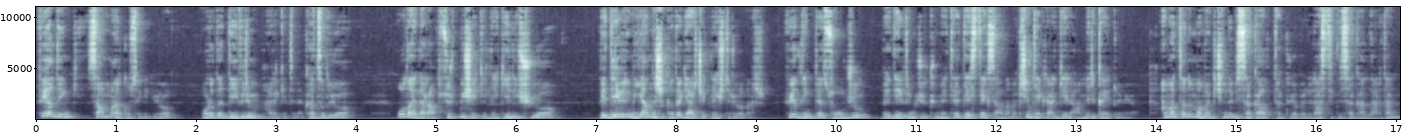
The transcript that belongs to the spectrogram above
Fielding San Marcos'a gidiyor. Orada devrim hareketine katılıyor. Olaylar absürt bir şekilde gelişiyor ve devrimi yanlışlıkla da gerçekleştiriyorlar. Fielding de solcu ve devrimci hükümete destek sağlamak için tekrar geri Amerika'ya dönüyor. Ama tanınmamak için de bir sakal takıyor böyle lastikli sakallardan.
